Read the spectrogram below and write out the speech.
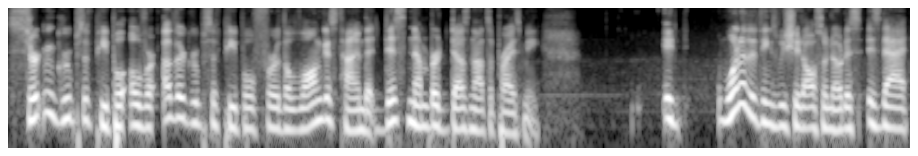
certain groups of people over other groups of people for the longest time that this number does not surprise me. It one of the things we should also notice is that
